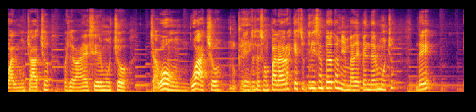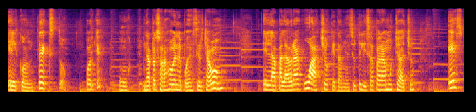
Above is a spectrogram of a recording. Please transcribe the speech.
o al muchacho, pues le van a decir mucho chabón, guacho. Ok. Y entonces son palabras que se utilizan, pero también va a depender mucho de el contexto. Porque un- una persona joven le puede decir chabón. En la palabra guacho, que también se utiliza para muchacho, es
